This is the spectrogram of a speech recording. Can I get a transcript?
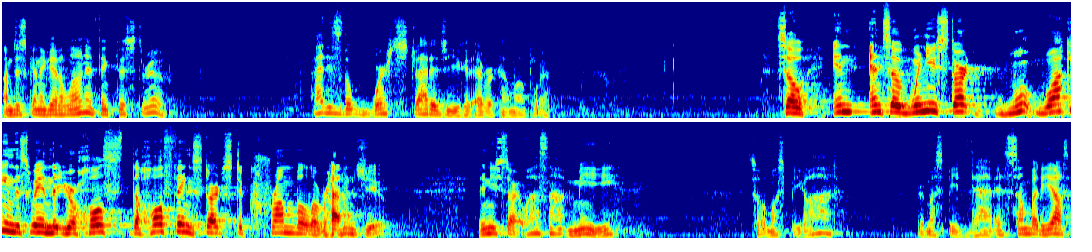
I'm just going to get alone and think this through. That is the worst strategy you could ever come up with. So, in, and so when you start w- walking this way and that your whole, the whole thing starts to crumble around you, then you start, well, it's not me, so it must be God, or it must be them, it's somebody else.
